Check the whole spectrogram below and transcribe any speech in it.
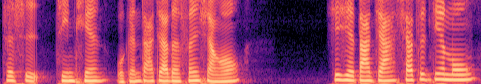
这是今天我跟大家的分享哦。谢谢大家，下次见喽。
